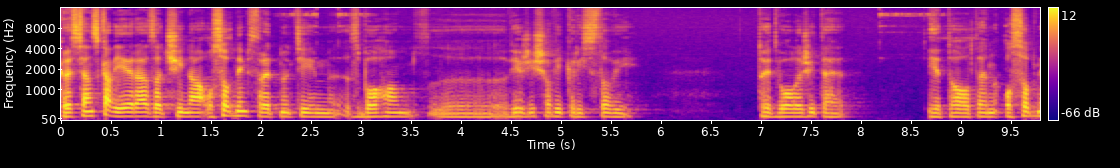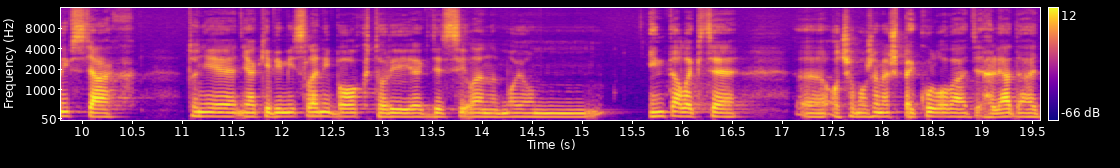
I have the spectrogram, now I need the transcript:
kresťanská viera začína osobným stretnutím s Bohom, v Ježišovi Kristovi. To je dôležité. Je to ten osobný vzťah, to nie je nejaký vymyslený Boh, ktorý je kde si len v mojom intelekte, eh, o čo môžeme špekulovať, hľadať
